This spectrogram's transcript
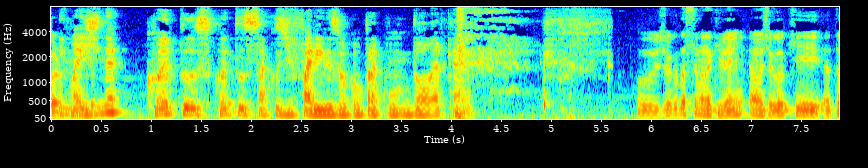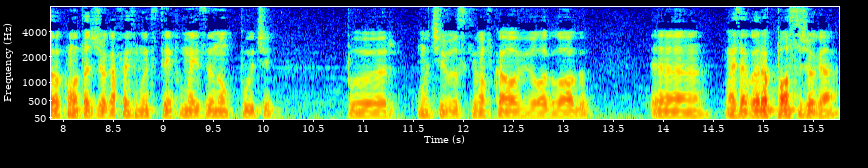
Imagina quantos, quantos sacos de farinha eles vão comprar com um dólar, cara. o jogo da semana que vem é um jogo que eu tava com vontade de jogar faz muito tempo, mas eu não pude, por motivos que vão ficar óbvios logo logo. Uh, mas agora eu posso jogar,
